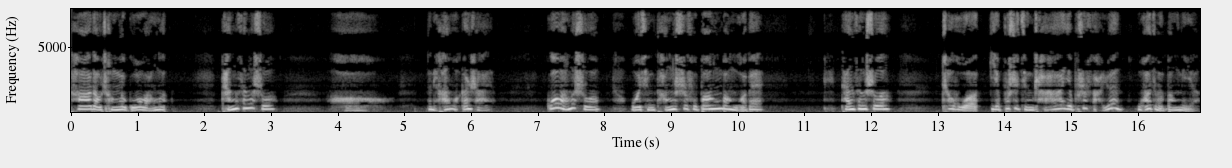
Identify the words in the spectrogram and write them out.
他倒成了国王了，唐僧说：“哦，那你喊我干啥呀？”国王说：“我请唐师傅帮帮我呗。”唐僧说：“这我也不是警察，也不是法院，我怎么帮你呀？”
